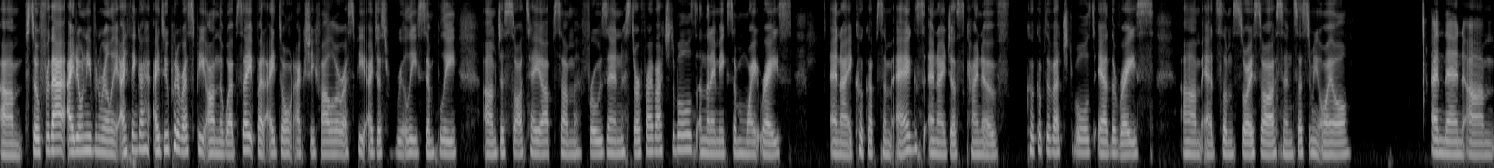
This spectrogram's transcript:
Um, so for that, I don't even really, I think I, I do put a recipe on the website, but I don't actually follow a recipe. I just really simply um, just saute up some frozen stir fry vegetables and then I make some white rice and I cook up some eggs and I just kind of cook up the vegetables, add the rice, um, add some soy sauce and sesame oil and then um,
